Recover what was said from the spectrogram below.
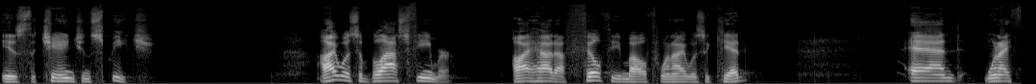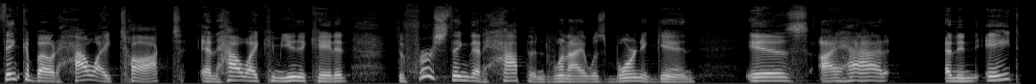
is the change in speech? I was a blasphemer. I had a filthy mouth when I was a kid. And when I think about how I talked and how I communicated, the first thing that happened when I was born again is I had an innate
